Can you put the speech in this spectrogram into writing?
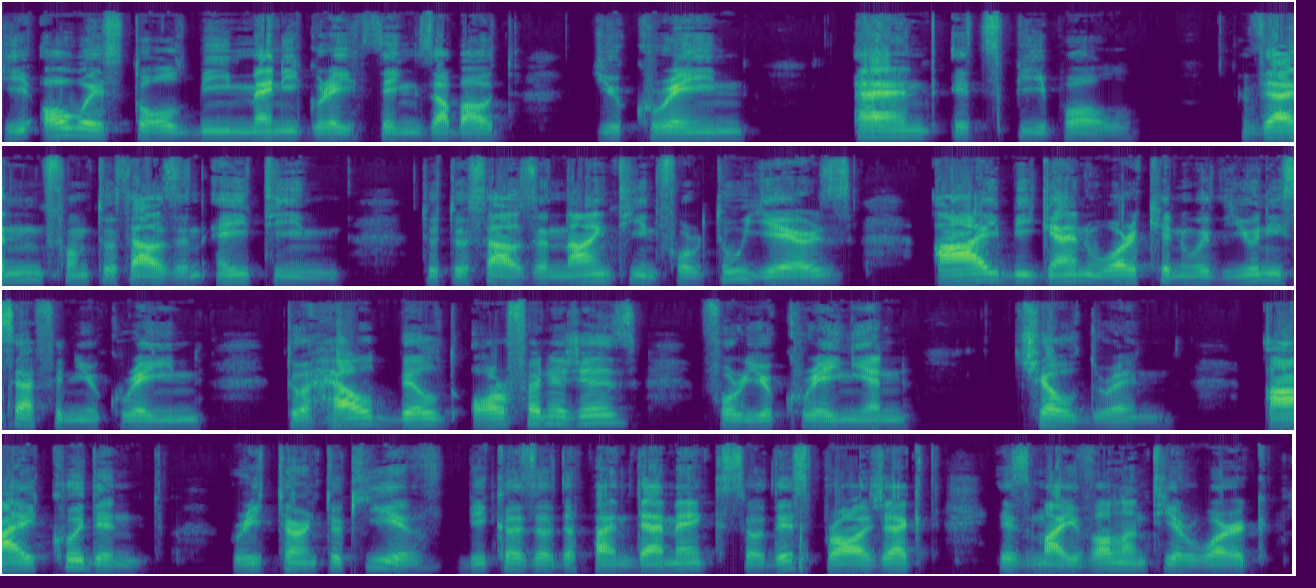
he always told me many great things about Ukraine and its people. Then, from 2018 to 2019, for two years, I began working with UNICEF in Ukraine to help build orphanages for Ukrainian children. I couldn't return to Kiev because of the pandemic, so this project is my volunteer work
